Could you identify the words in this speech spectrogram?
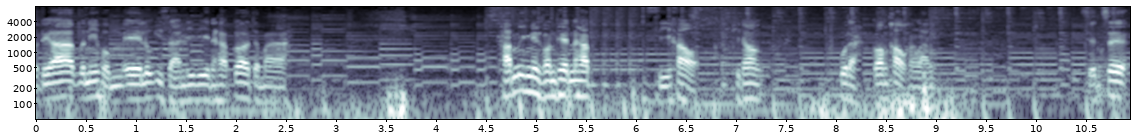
วัสดีครับ วันนี้ผมเอลูกอีสานทีวีนะครับ ก็จะมาทำอีกหนึ่งคอนเทนต์นะครับ สีเข้าพี่น้องพูดอะกล้องเข้าข้างหลัง เซนเซอร์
